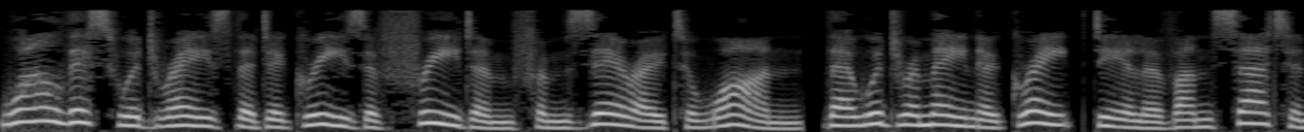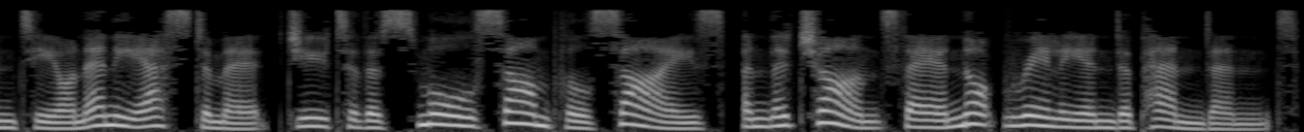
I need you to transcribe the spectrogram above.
While this would raise the degrees of freedom from 0 to 1, there would remain a great deal of uncertainty on any estimate due to the small sample size, and the chance they are not really independent.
